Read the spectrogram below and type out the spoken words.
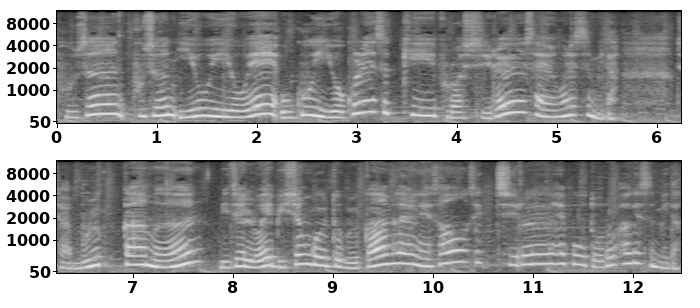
붓은, 붓은 2525의 5925 콜린스키 브러쉬를 사용을 했습니다. 자, 물감은 미젤로의 미션 골드 물감 사용해서 색칠을 해보도록 하겠습니다.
